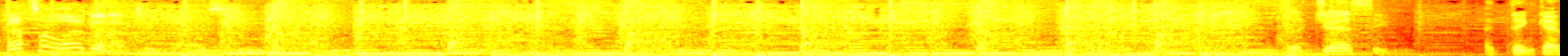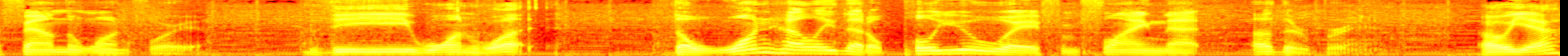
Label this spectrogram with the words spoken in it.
That's all I've been up to, guys. Jesse, I think I found the one for you. The one what? The one heli that'll pull you away from flying that other brand. Oh, yeah?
